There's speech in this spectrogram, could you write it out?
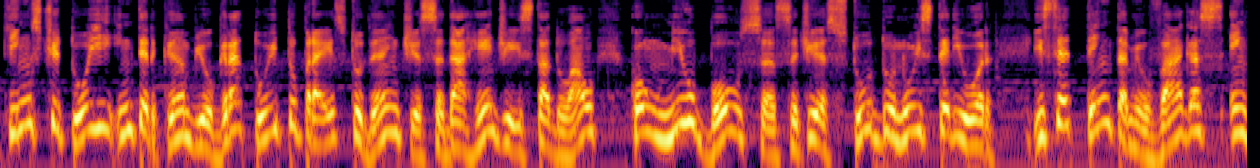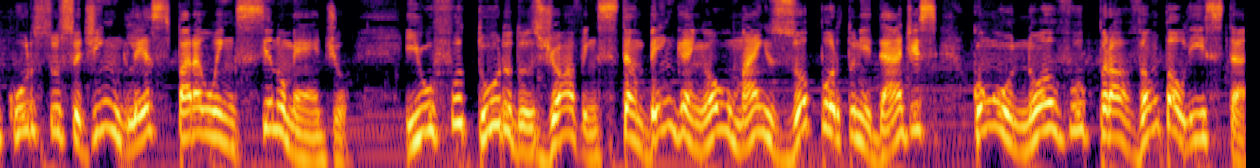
que institui intercâmbio gratuito para estudantes da rede estadual com mil bolsas de estudo no exterior e 70 mil vagas em cursos de inglês para o ensino médio. E o futuro dos jovens também ganhou mais oportunidades com o novo Provão Paulista,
